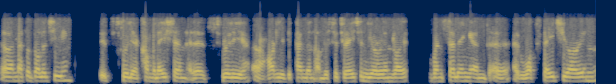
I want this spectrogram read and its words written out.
uh, methodology. It's really a combination, and it's really uh, hardly dependent on the situation you're in right when selling and uh, at what stage you are in.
